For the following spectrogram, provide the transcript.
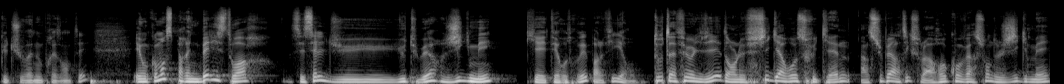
que tu vas nous présenter. Et on commence par une belle histoire. C'est celle du youtubeur Jigme qui a été retrouvé par le Figaro. Tout à fait, Olivier. Dans le Figaro ce week-end, un super article sur la reconversion de Jigme.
